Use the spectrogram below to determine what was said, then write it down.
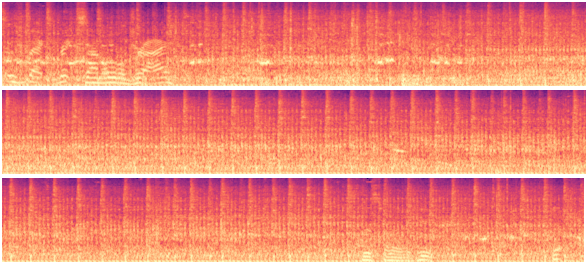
Those back brakes sound a little dry. this one over here. Yep.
